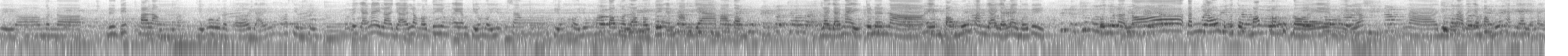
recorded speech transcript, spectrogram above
vì ờ, mình ờ, liên tiếp 3 lần giữ ngôi vô địch ở giải HCMC. Bởi vì giải này là giải lần đầu tiên em chuyển nội dung sang chuyển nội dung marathon mà lần đầu tiên em tham gia marathon là giải này. Cho nên là em vẫn muốn tham gia giải này bởi vì coi như là nó đánh dấu một cái cột mốc trong cuộc đời em vậy đó là dù thế nào thì em vẫn muốn tham gia giải này.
